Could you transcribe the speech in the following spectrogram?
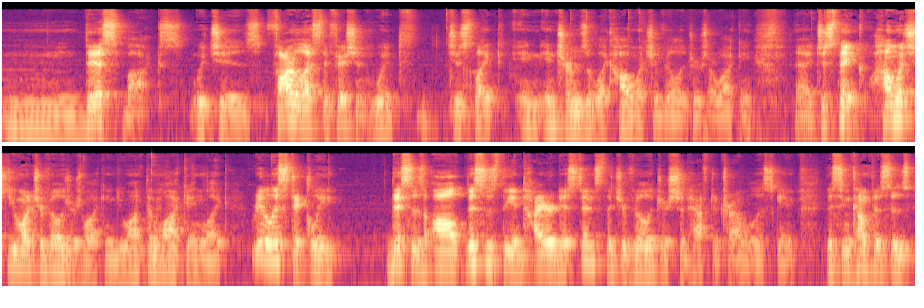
this box, which is far less efficient with just like in, in terms of like how much your villagers are walking. Uh, just think, how much do you want your villagers walking? Do you want them walking like realistically This is all. This is the entire distance that your villagers should have to travel this game. This encompasses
